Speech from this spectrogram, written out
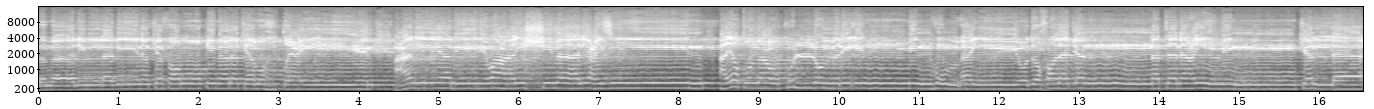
فما للذين كفروا قبلك مهطعين. عن اليمين وعن الشمال عزين. أيطمع كل امرئ منهم أن يدخل جنة نعيم كلا.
